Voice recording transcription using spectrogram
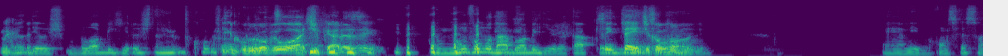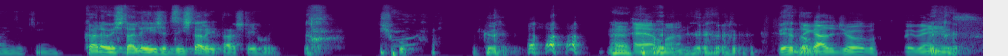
Meu Deus, Blob Hero está junto com o Overwatch, cara, assim. Eu não vou mudar Blob Hero, tá? Porque Você entende como... É, amigo, concessões aqui. Hein? Cara, eu instalei e já desinstalei, tá? Achei ruim. Desculpa. É, mano. Perdão. Obrigado, Diogo. Foi bem isso.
